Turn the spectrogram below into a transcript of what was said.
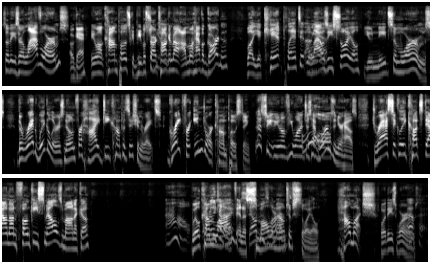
So these are live worms. Okay. You want compost? Can people start talking mm-hmm. about, I'm going to have a garden? Well, you can't plant it in Oh, yeah. lousy soil. You need some worms. The red wiggler is known for high decomposition rates. Great for indoor composting. Yeah, So, you know, if you want to just have worms in your house. Drastically cuts down on funky smells, Monica Oh. will come really live in a small amount of soil. How much for these worms? Okay.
